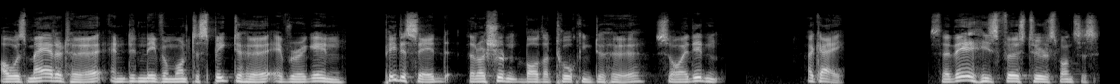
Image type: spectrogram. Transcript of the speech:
I was mad at her and didn't even want to speak to her ever again. Peter said that I shouldn't bother talking to her, so I didn't. Okay, so there are his first two responses.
